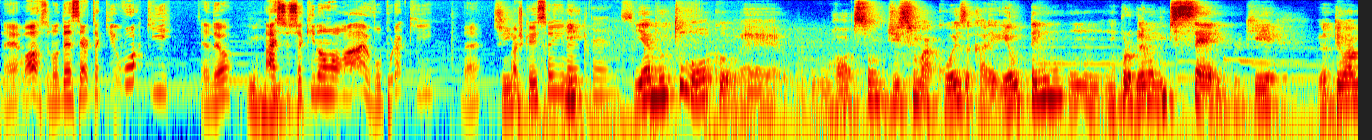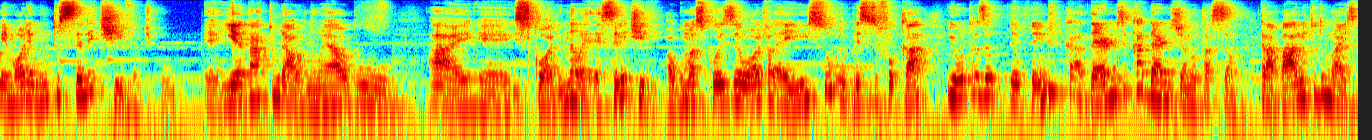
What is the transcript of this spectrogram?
né? Ó, se não der certo aqui, eu vou aqui, entendeu? Uhum. Ah, se isso aqui não rolar, eu vou por aqui, né? Sim. Acho que é isso aí, né? E- É, isso. E é muito louco. é, o Robson disse uma coisa, cara. Eu tenho um, um problema muito sério, porque eu tenho uma memória muito seletiva. Tipo, é- e é natural, não é algo. Ah, é, é, escolhe. Não, é, é seletivo. Algumas coisas eu olho e falo, é isso, eu preciso focar. E outras eu, eu tenho cadernos e cadernos de anotação, trabalho e tudo mais.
